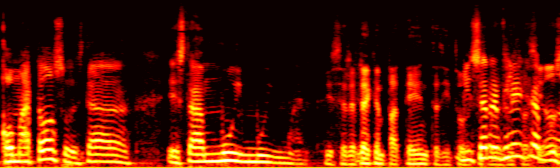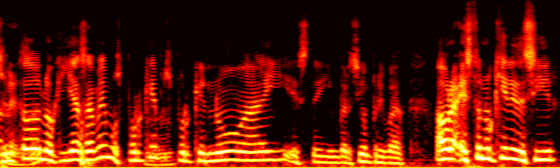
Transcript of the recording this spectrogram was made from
comatoso, está está muy muy mal. Y se refleja en patentes y todo. Y se refleja pues en todo lo que ya sabemos, ¿por qué? Pues porque no hay este inversión privada. Ahora, esto no quiere decir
